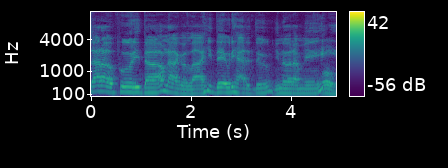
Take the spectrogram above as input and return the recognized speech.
shout out Pooty, dog. I'm not gonna lie. He did what he had to do. You know what I mean? He- whoa,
